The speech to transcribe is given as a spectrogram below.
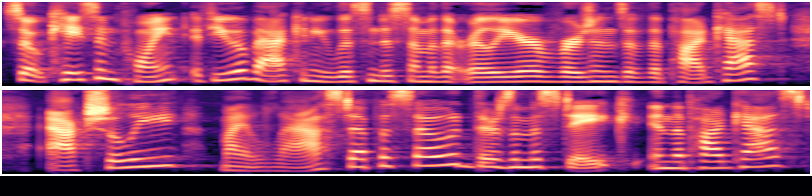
So, case in point, if you go back and you listen to some of the earlier versions of the podcast, actually, my last episode, there's a mistake in the podcast.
